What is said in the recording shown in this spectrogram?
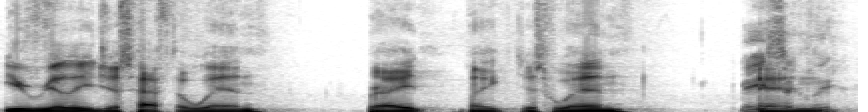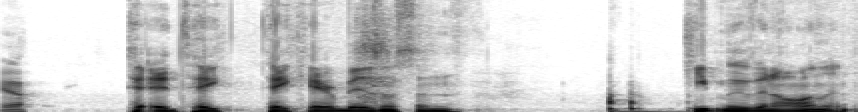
you, you really just have to win, right? Like just win, basically, And- yeah. t- and take take care of business, and keep moving on, and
